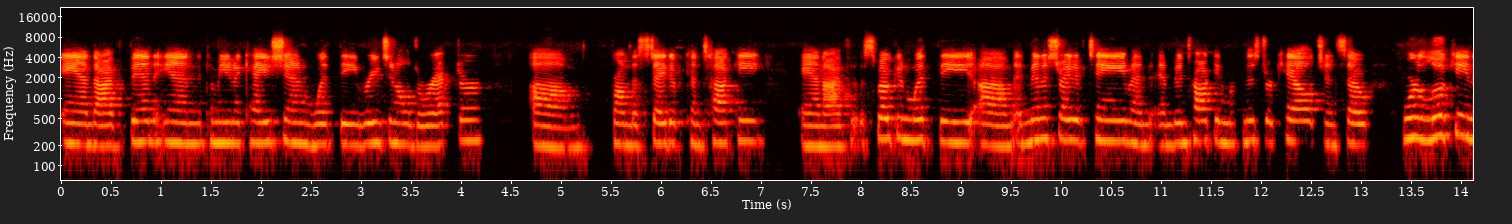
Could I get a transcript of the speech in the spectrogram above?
And I've been in communication with the regional director um, from the state of Kentucky. And I've spoken with the um, administrative team and, and been talking with Mr. Kelch. And so we're looking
